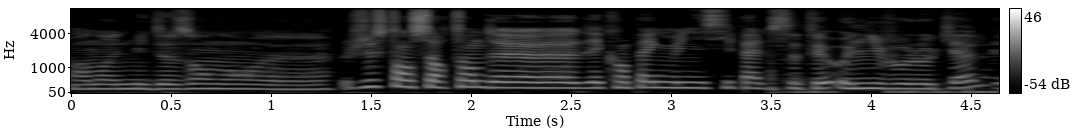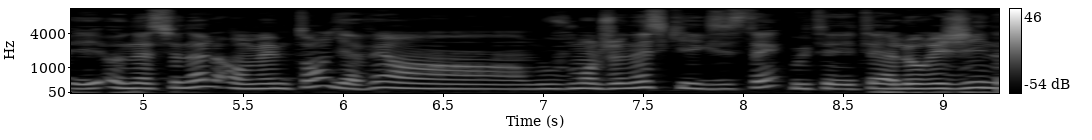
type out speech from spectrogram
un an et demi, deux ans, non Juste en sortant de, des campagnes municipales. C'était au niveau local et au national. En même temps, il y avait un mouvement de jeunesse qui existait où tu étais à l'origine.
